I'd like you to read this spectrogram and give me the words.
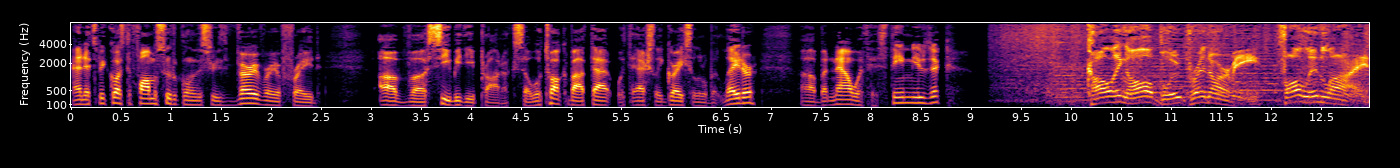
And it's because the pharmaceutical industry is very, very afraid of uh, CBD products. So we'll talk about that with Ashley Grace a little bit later. Uh, but now with his theme music. Calling all Blueprint Army. Fall in line.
